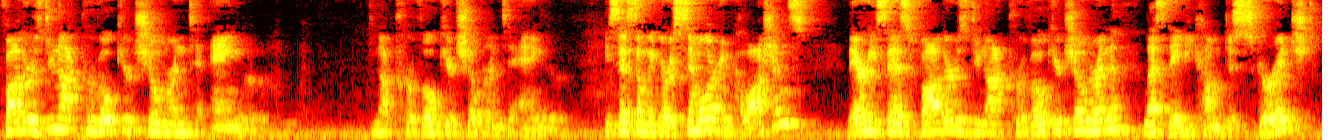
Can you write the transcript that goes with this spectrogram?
Fathers, do not provoke your children to anger. Do not provoke your children to anger. He says something very similar in Colossians. There he says, Fathers, do not provoke your children lest they become discouraged.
